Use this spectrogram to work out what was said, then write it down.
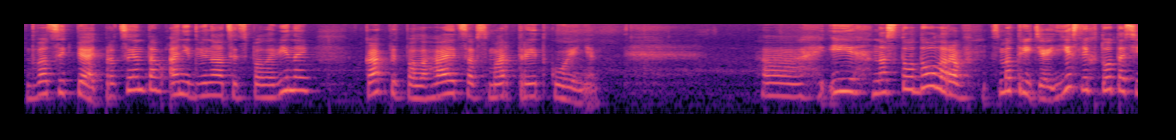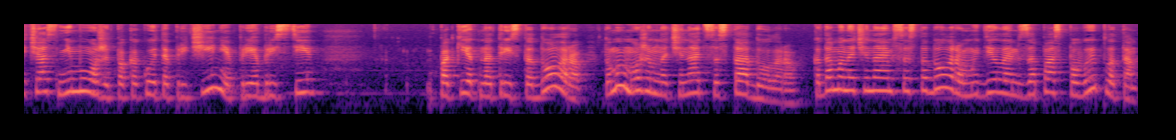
25%, а не 12,5%, как предполагается в Smart Trade Coin. А, и на 100 долларов, смотрите, если кто-то сейчас не может по какой-то причине приобрести пакет на 300 долларов, то мы можем начинать со 100 долларов. Когда мы начинаем со 100 долларов, мы делаем запас по выплатам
